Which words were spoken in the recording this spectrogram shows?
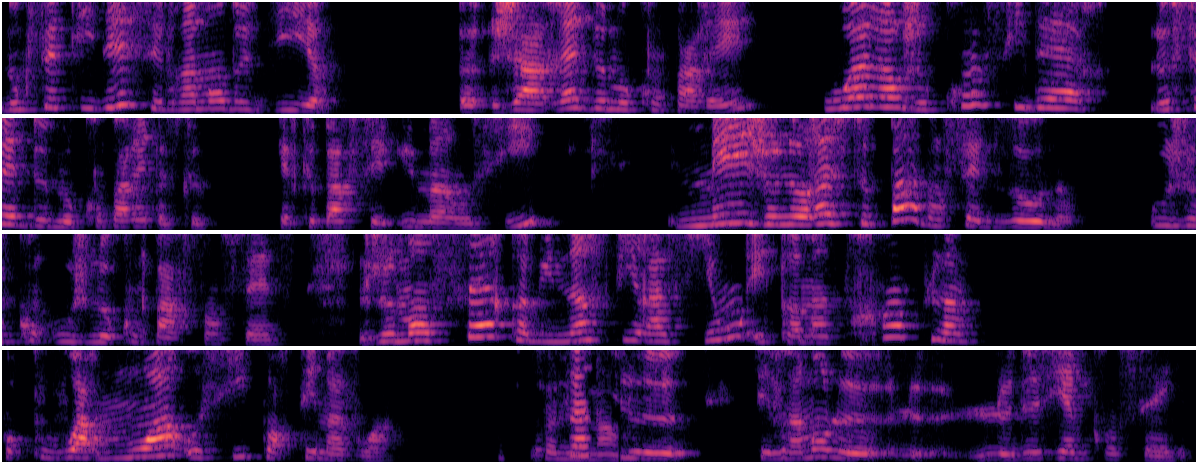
Donc cette idée, c'est vraiment de dire, euh, j'arrête de me comparer, ou alors je considère le fait de me comparer, parce que quelque part c'est humain aussi, mais je ne reste pas dans cette zone où je, où je me compare sans cesse. Je m'en sers comme une inspiration et comme un tremplin pour pouvoir moi aussi porter ma voix. C'est vraiment le deuxième conseil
